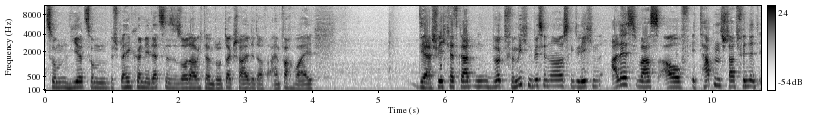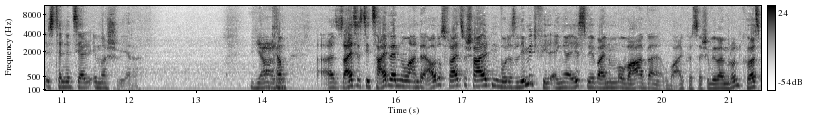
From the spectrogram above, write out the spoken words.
zum, hier zum Besprechen können die letzte Saison, da habe ich dann runtergeschaltet auf einfach, weil der Schwierigkeitsgrad wirkt für mich ein bisschen unausgeglichen. Alles, was auf Etappen stattfindet, ist tendenziell immer schwerer. Ja, also Kann, sei es die Zeitrennen, um andere Autos freizuschalten, wo das Limit viel enger ist, wie bei einem Oval, bei Ovalkurs, wie beim Rundkurs,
